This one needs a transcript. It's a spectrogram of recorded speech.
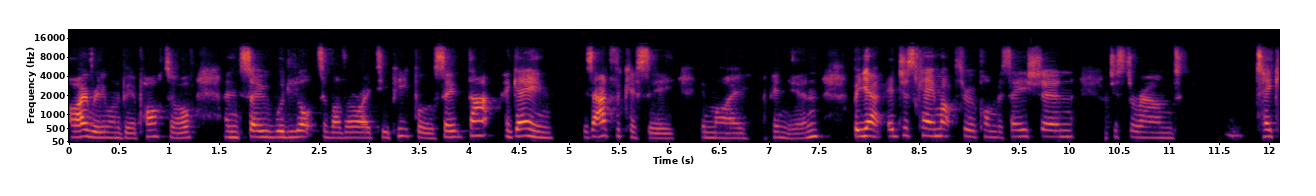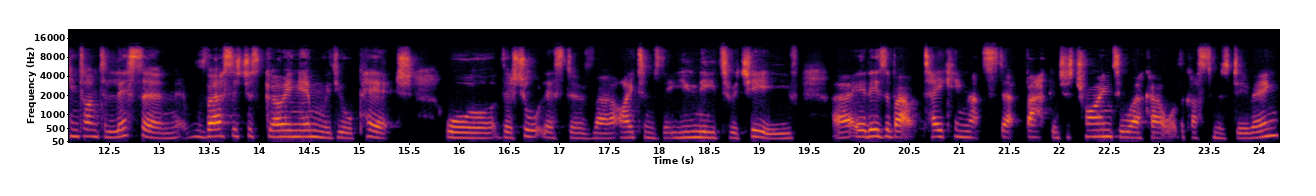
I really want to be a part of, and so would lots of other IT people. So that again is advocacy, in my opinion. But yeah, it just came up through a conversation just around taking time to listen versus just going in with your pitch or the short list of uh, items that you need to achieve. Uh, it is about taking that step back and just trying to work out what the customer's doing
